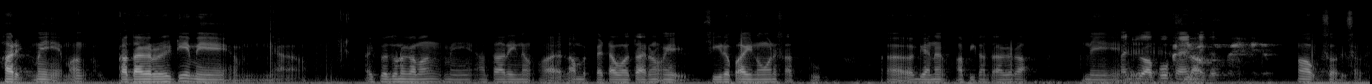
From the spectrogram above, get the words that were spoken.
හරි මේ මං කතා කර හිටිය මේ ඉපදුන ගමන් මේ අතාරන්න ලම්බ පැටව අතාරන ශීරපායි නොවන සත්තු ගැන අපි කතා කරා. මේ අංජු අපෝ ෆෑන් එක. ඔව් සොරි සොරි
